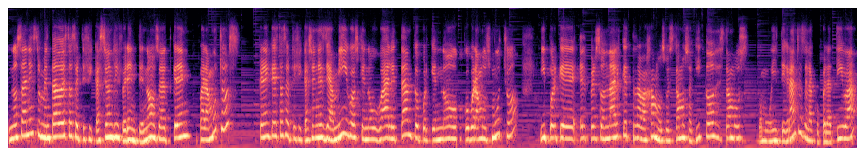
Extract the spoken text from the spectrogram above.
nos han instrumentado esta certificación diferente, ¿no? O sea, creen, para muchos, creen que esta certificación es de amigos, que no vale tanto porque no cobramos mucho y porque el personal que trabajamos o estamos aquí, todos estamos como integrantes de la cooperativa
